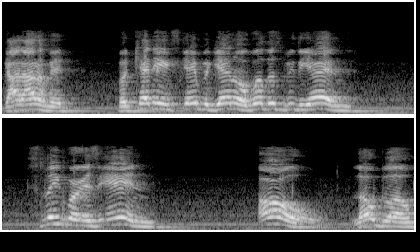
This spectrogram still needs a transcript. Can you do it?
got out of it. But can he escape again or will this be the end? Sleeper is in. Oh. Low blow.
